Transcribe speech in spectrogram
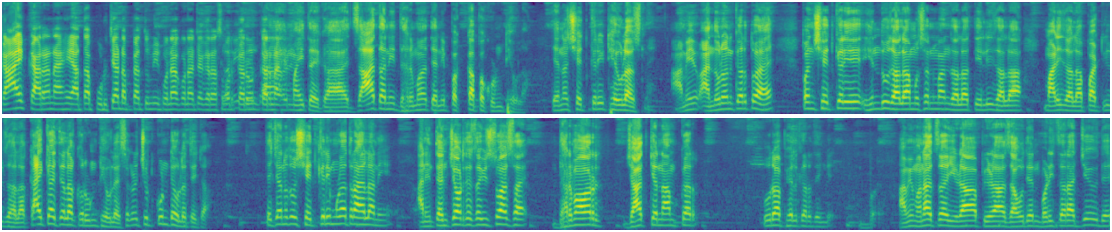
काय कारण आहे? आता पुढच्या टप्प्यात तुम्ही कोणाकोणाच्या घरासमोर करून करणार माहीत आहे का? जात आणि धर्म त्यांनी पक्का पकडून ठेवला. त्यांना शेतकरी ठेवलाच नाही. आम्ही आंदोलन करतोय पण शेतकरी हिंदू झाला मुसलमान झाला तेली झाला माळी झाला पाटील झाला काय काय त्याला करून ठेवलंय? सगळं चिटकून ठेवलं त्याच्या. त्याच्यानं तो शेतकरी मुळात राहिला नाही. आणि त्यांच्यावर त्याचा विश्वास आहे. धर्मावर जात के नाम कर पुरा फेल कर देंगे. आम्ही म्हणायचं इडा पिळा जाऊ दे आणि बडीचं राज्य येऊ दे.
